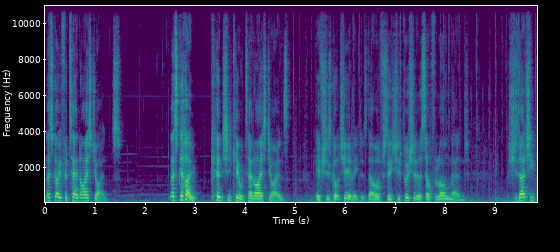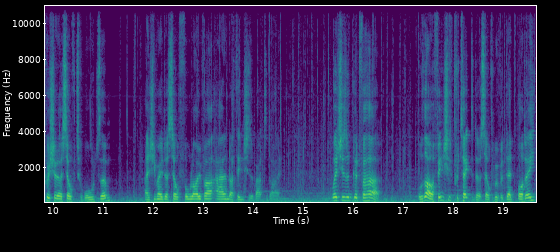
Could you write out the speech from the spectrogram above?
Let's go for 10 ice giants. Let's go. Can she kill 10 ice giants if she's got cheerleaders? Now obviously she's pushing herself along and she's actually pushing herself towards them and she made herself fall over and I think she's about to die. Which isn't good for her. Although I think she's protected herself with a dead body.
